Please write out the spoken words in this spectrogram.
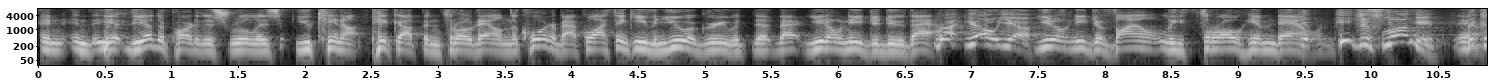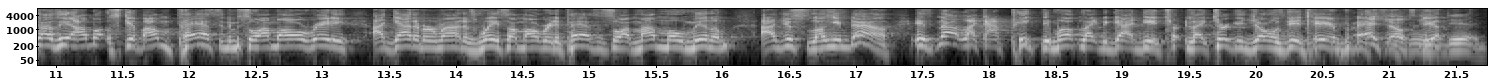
and, and the, the other part of this rule is you cannot pick up and throw down the quarterback. Well, I think even you agree with that. that you don't need to do that. Right? Oh yeah. You don't need to violently throw him down. He just slung him because he, I'm, Skip, I'm passing him, so I'm already, I got him around his waist, I'm already passing, so my momentum, I just slung him down. It's not like I picked him up like the guy did, like Turkey Jones did Terry Bradshaw, He did.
